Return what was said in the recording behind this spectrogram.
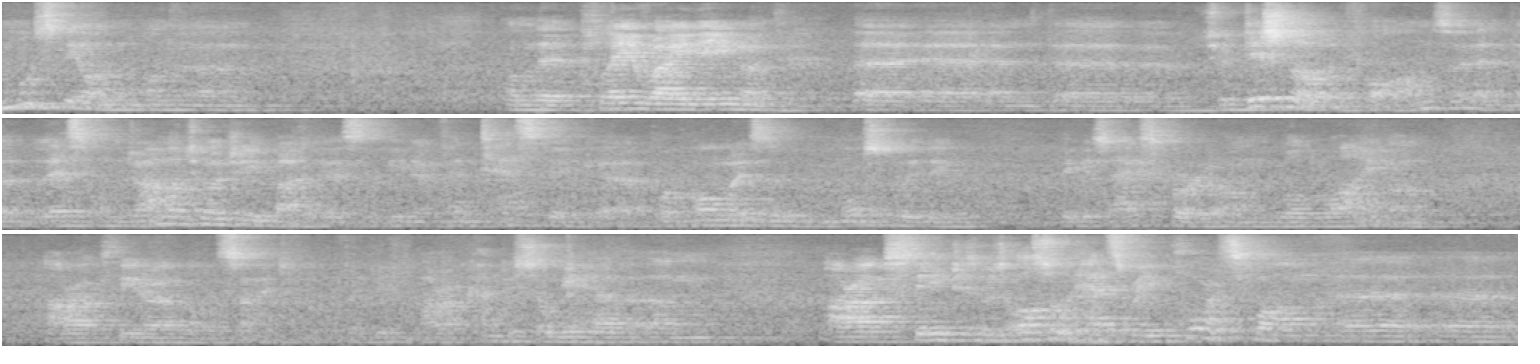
mostly on on, um, on the playwriting and, uh, uh, and uh, traditional forms, and less on dramaturgy, but has been a fantastic uh, performer. Is mostly the biggest expert on worldwide on Arab theater outside different Arab countries. So we have um, Arab stages, which also has reports from uh, uh,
